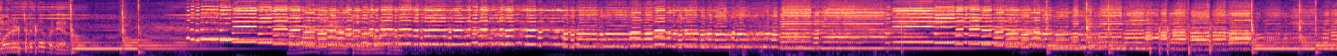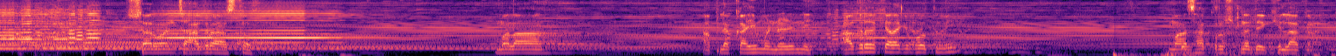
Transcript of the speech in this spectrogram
मॉनिटर द्या बरं याला सर्वांचा आग्रह असतो मला आपल्या काही मंडळींनी आग्रह केला की भाऊ तुम्ही माझा कृष्ण देखील का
